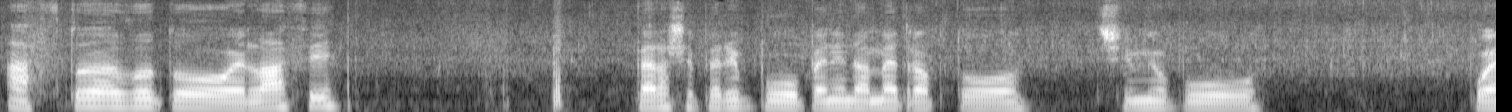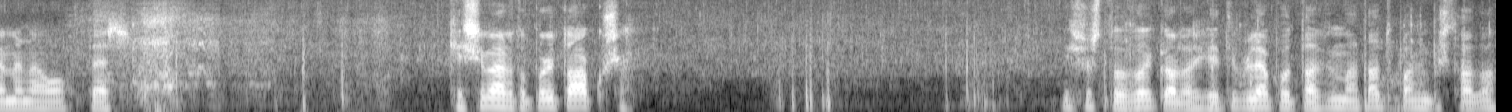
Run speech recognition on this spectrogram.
Αυτό εδώ το ελάφι πέρασε περίπου 50 μέτρα από το σημείο που, που έμενα εγώ χθες. Και σήμερα το πρωί το άκουσα. Ίσως το δω κιόλας γιατί βλέπω τα βήματά του πάνε προς τα δω.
